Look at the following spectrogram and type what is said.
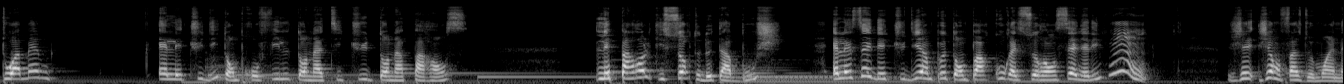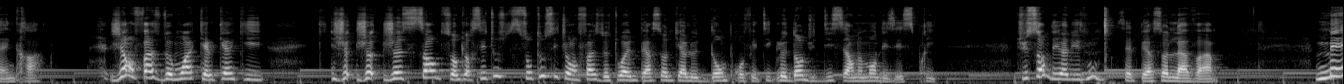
toi-même, elle étudie ton profil, ton attitude, ton apparence, les paroles qui sortent de ta bouche. Elle essaie d'étudier un peu ton parcours, elle se renseigne, elle dit, hmm, j'ai en face de moi un ingrat. J'ai en face de moi quelqu'un qui, je, sens son cœur, surtout si tu as en face de toi une personne qui a le don prophétique, le don du discernement des esprits. Tu sens déjà, hum, cette personne-là va. Mais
